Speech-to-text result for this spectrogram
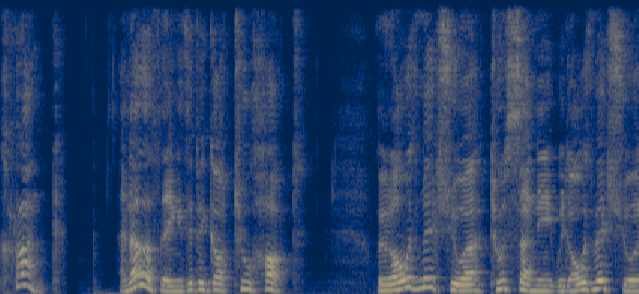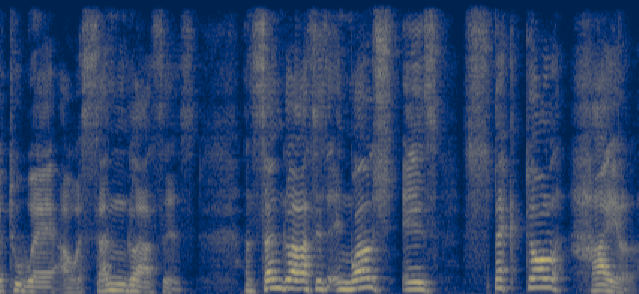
Cranc. Another thing is if it got too hot. We would always make sure, too sunny, we'd always make sure to wear our sunglasses. And sunglasses in Welsh is sbectol haul.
